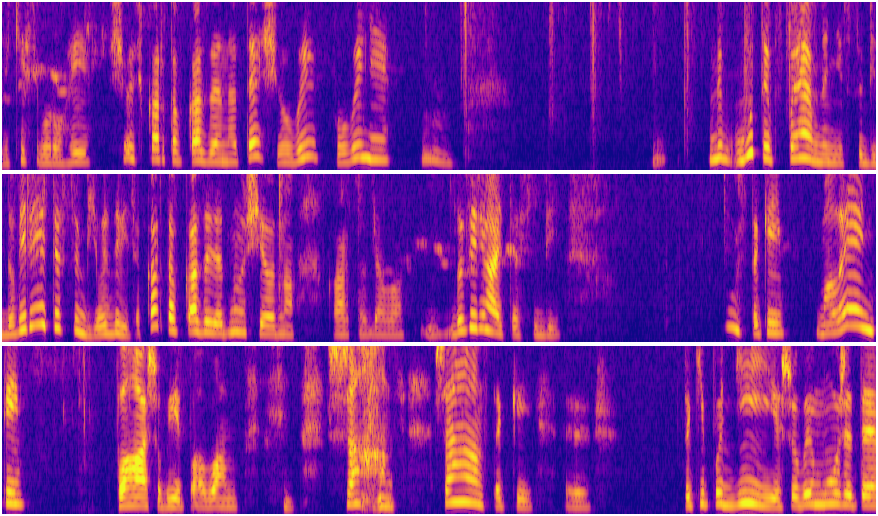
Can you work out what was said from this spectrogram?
якісь вороги. Щось карта вказує на те, що ви повинні не бути впевнені в собі, довіряйте собі. Ось дивіться, карта вказує ну, ще одна карта для вас. Довіряйте собі. Ось такий маленький пашовий вам. Шанс, шанс такий. Такі події, що ви можете,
